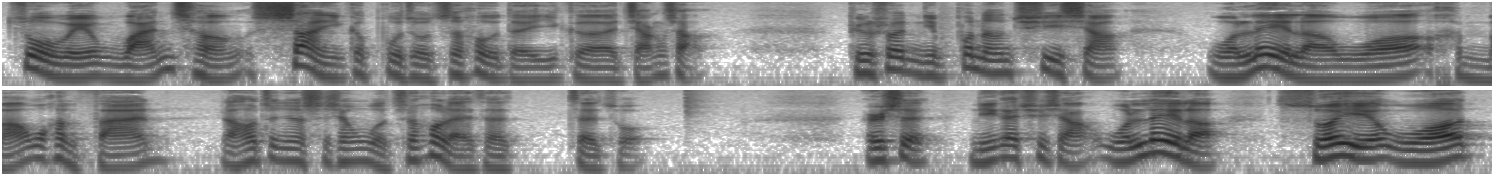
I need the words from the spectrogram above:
作为完成上一个步骤之后的一个奖赏，比如说你不能去想我累了，我很忙，我很烦，然后这件事情我之后来再再做，而是你应该去想我累了，所以我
